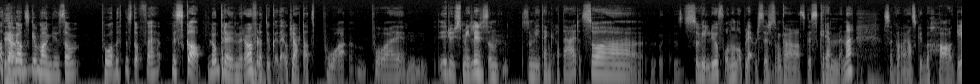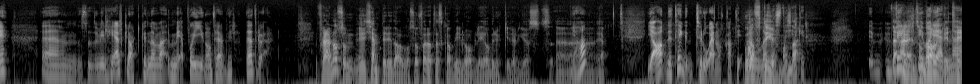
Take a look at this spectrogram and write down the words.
at det er ganske mange som på dette stoffet Det skaper noen traumer òg. For du, det er jo klart at på, på eh, rusmidler, som, som vi tenker at det er, så, så vil du jo få noen opplevelser som kan være ganske skremmende. Som kan være ganske ubehagelig. Um, så det vil helt klart kunne være med på å gi noen traumer. Det tror jeg. For det er noen som eh, kjemper i dag også for at det skal bli lovlig å bruke religiøst. eh, Ja. ja. Ja, det tror jeg nok at de Hvor ofte gjør man det? Veldig Det er det en sånn daglig te,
